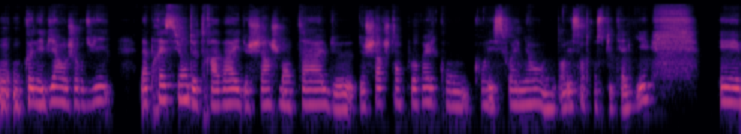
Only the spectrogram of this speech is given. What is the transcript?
On, connaît bien aujourd'hui la pression de travail, de charge mentale, de, de charge temporelle qu'ont les soignants dans les centres hospitaliers. Et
